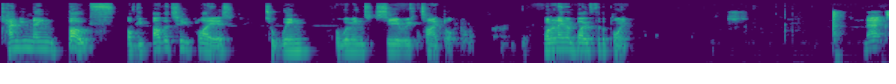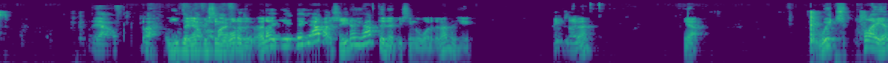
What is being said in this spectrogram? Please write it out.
Can you name both of the other two players to win a Women's Series title? Want to name them both for the point? Next. Yeah. Uh, You've done every single one of of them. I you, you have actually. You know, you have done every single one of them, haven't you? I think so. Yeah. Which player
